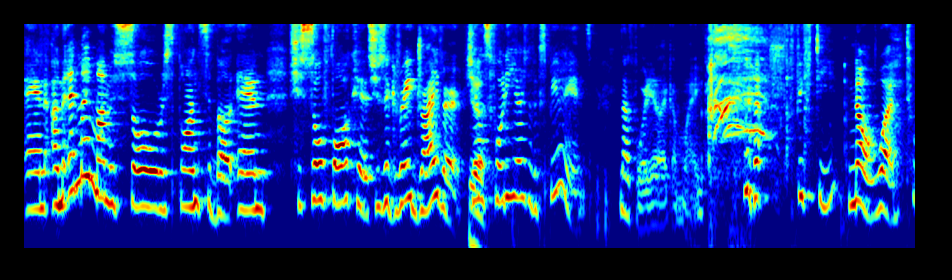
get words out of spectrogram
And um and my mom is so responsible and she's so focused. She's a great driver. She Yeah. has 40 years of experience. Not 40 like I'm like 50. No, what? Tw-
